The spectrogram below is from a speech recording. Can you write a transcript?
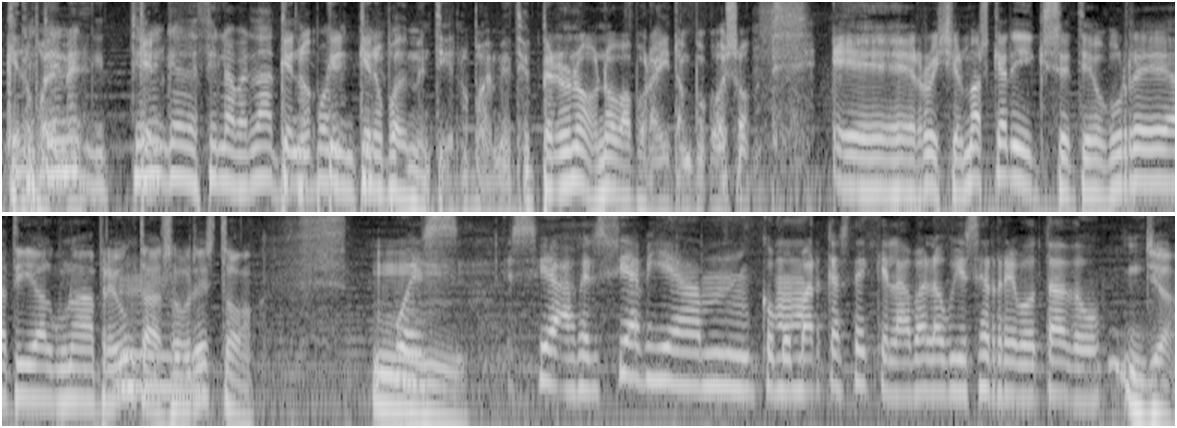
Que no Que pueden tienen, que, decir la verdad. que no no, pueden que- que no mentir. pueden mentir, no pueden mentir. Pero no, no va por ahí tampoco eso. Eh, Rachel Mascaric, ¿se te ocurre a ti alguna pregunta Mm. sobre esto? Mm, Pues sí, a ver si había mm, como marcas de que la bala hubiese rebotado. Ya.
